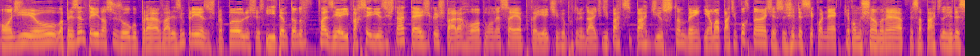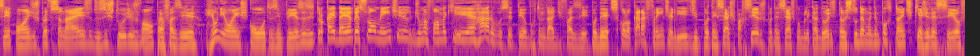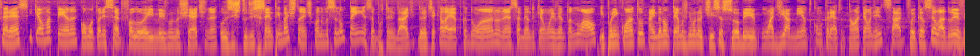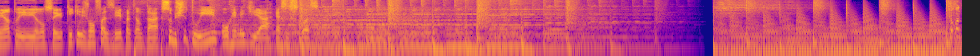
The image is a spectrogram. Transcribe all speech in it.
onde eu apresentei nosso jogo para várias empresas, para publishers e tentando fazer aí parcerias estratégicas para a Hoplon nessa época. E aí tive a oportunidade de participar disso também. E é uma parte importante, esse GDC Connect, que é como chama, né? Essa parte da GDC, onde os profissionais dos estúdios vão para fazer reuniões com outras empresas e trocar ideia pessoalmente de uma forma que é raro você ter oportunidade de fazer. Poder se colocar à frente ali de potenciais parceiros, potenciais publicadores. Então isso tudo ajuda muito importante que a GDC oferece e que é uma pena, como o Tony Sepp falou aí mesmo no chat, né? Os estúdios sentem bastante quando você não tem essa oportunidade durante aquela época do ano, né? Sabendo que é um evento anual e por enquanto ainda não temos nenhuma notícia sobre um adiamento concreto. Então, até onde a gente sabe, foi cancelado o evento e eu não sei o que, que eles vão fazer para tentar substituir ou remediar essa situação.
